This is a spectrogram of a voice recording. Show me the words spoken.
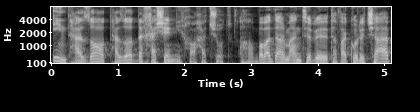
این تضاد تضاد خشنی خواهد شد آها. و بعد در منطق تفکر چپ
